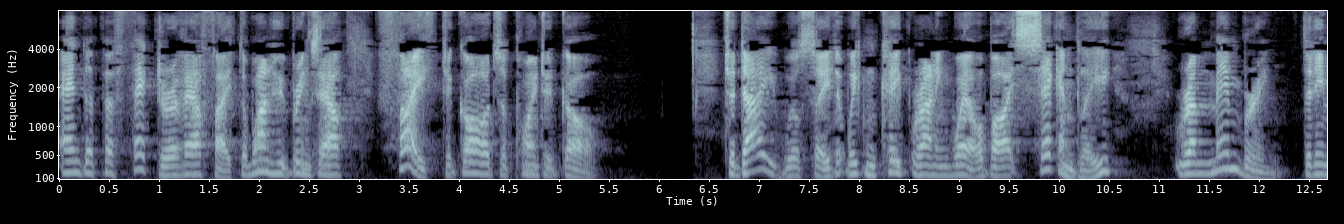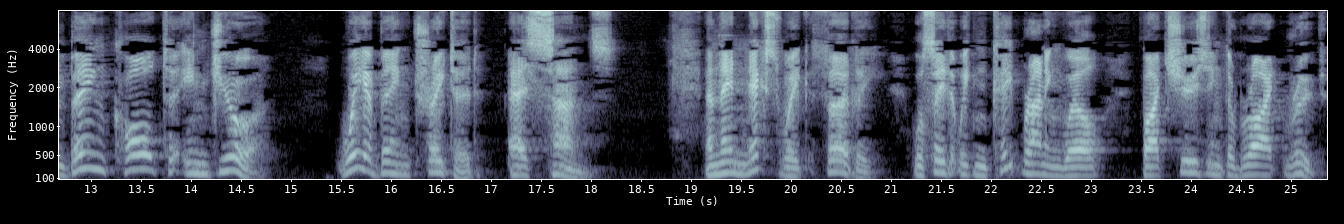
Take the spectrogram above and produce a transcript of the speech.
and the perfecter of our faith, the one who brings our faith to God's appointed goal. Today we'll see that we can keep running well by, secondly, remembering that in being called to endure, we are being treated as sons. And then next week, thirdly, we'll see that we can keep running well by choosing the right route,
